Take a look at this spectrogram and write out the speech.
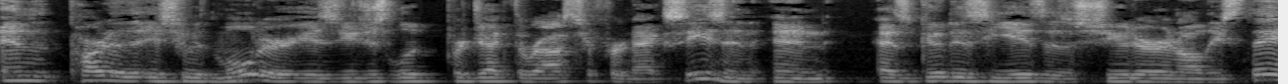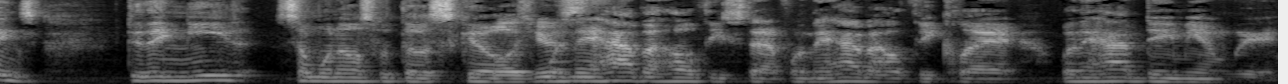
And part of the issue with Mulder is you just look project the roster for next season, and as good as he is as a shooter and all these things, do they need someone else with those skills here's- when they have a healthy Steph, when they have a healthy Klay, when they have Damion Lee?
